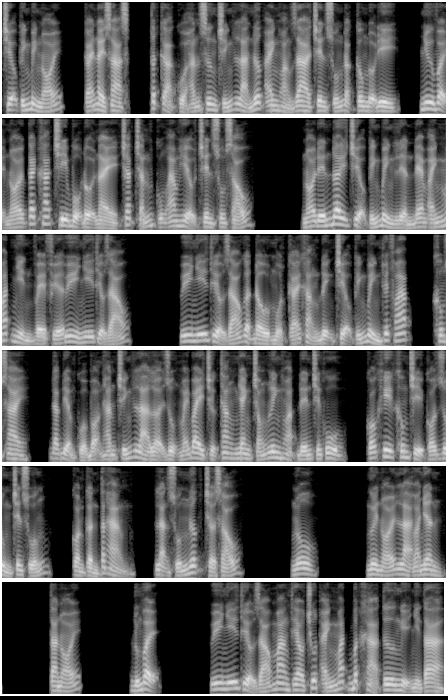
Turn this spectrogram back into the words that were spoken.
Triệu kính bình nói, cái này sas, tất cả của hắn xưng chính là nước anh hoàng gia trên xuống đặc công đội đi, như vậy nói cách khác chi bộ đội này chắc chắn cũng am hiểu trên xuống sáu. Nói đến đây triệu kính bình liền đem ánh mắt nhìn về phía uy nhĩ thiểu giáo. Uy nhĩ thiểu giáo gật đầu một cái khẳng định triệu kính bình thuyết pháp, không sai đặc điểm của bọn hắn chính là lợi dụng máy bay trực thăng nhanh chóng linh hoạt đến chiến khu, có khi không chỉ có dùng trên xuống, còn cần tắt hàng, lặn xuống nước chờ sáu. Nô, ngươi nói là hoa nhân. Ta nói. Đúng vậy. Uy nhĩ thiểu giáo mang theo chút ánh mắt bất khả tư nghị nhìn ta,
